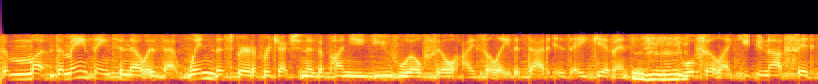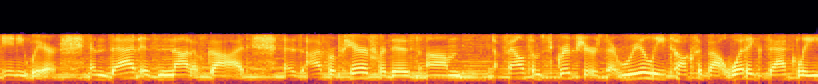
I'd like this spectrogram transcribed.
the the main thing to know is that when the spirit of rejection is upon you, you will feel isolated. That is a given. Mm-hmm. You will feel like you do not fit anywhere, and that is not of God. As I prepared for this, um, I found some scriptures that really talks about what exactly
